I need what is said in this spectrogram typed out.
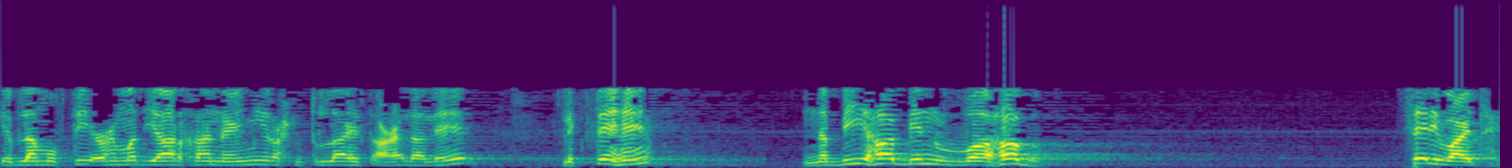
قبلہ مفتی احمد یار خان نعمی رحمت اللہ تعالی علیہ لکھتے ہیں نبیہ بن وہب سے روایت ہے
